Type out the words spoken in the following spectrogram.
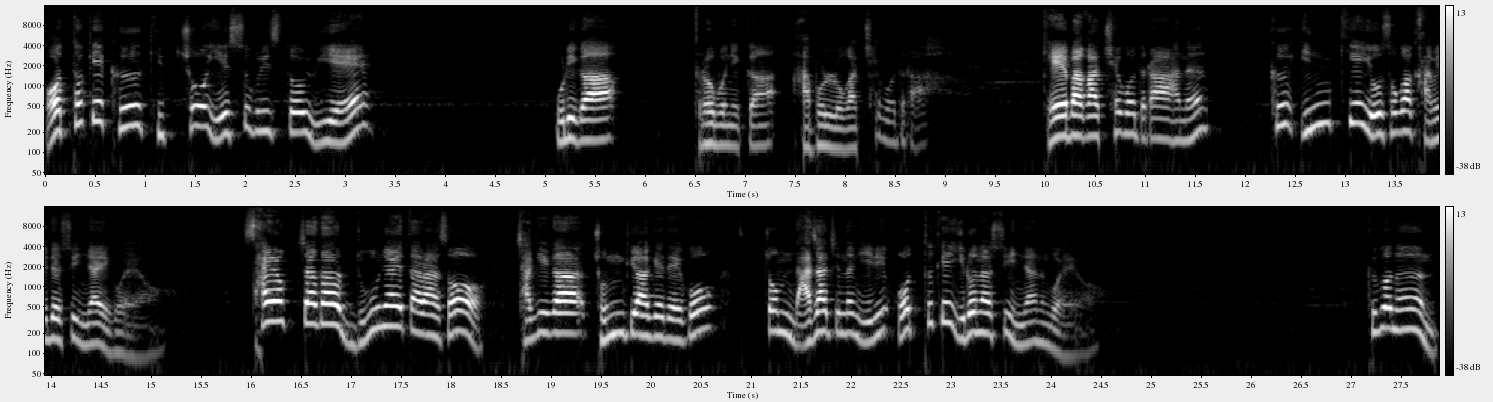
어떻게 그 기초 예수 그리스도 위에 우리가 들어보니까 아볼로가 최고더라. 게바가 최고더라 하는 그 인기의 요소가 가미될 수 있냐 이거예요. 사역자가 누구냐에 따라서 자기가 존귀하게 되고 좀 낮아지는 일이 어떻게 일어날 수 있냐는 거예요. 그거는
